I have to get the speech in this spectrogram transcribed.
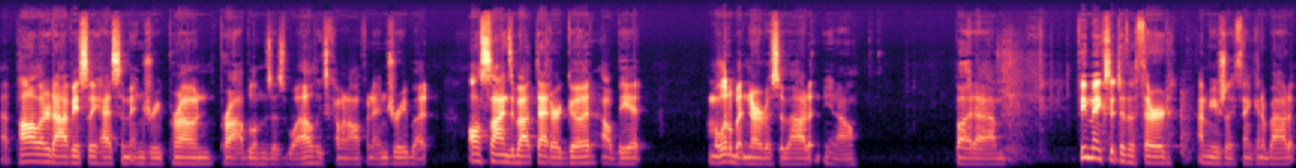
Uh, Pollard obviously has some injury prone problems as well. He's coming off an injury, but all signs about that are good, albeit I'm a little bit nervous about it, you know. But um, if he makes it to the third, I'm usually thinking about it.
